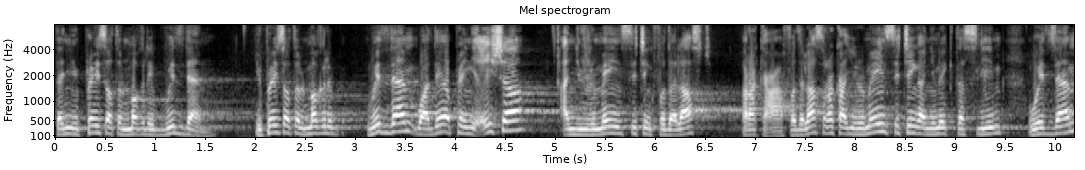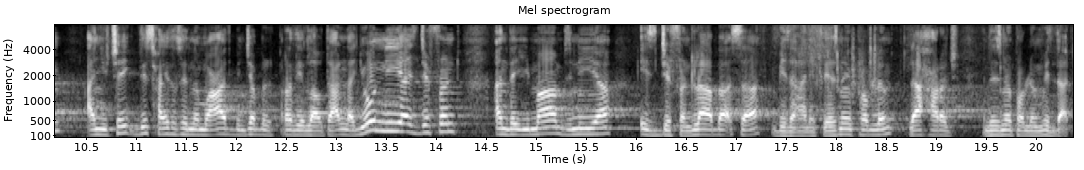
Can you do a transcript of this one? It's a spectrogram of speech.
then you pray Salatul Maghrib with them. You pray Salatul Maghrib with them while they are praying Isha and you remain sitting for the last rak'ah. For the last rak'ah, you remain sitting and you make taslim with them and you take this hadith of Sayyidina Mu'adh bin Jabal radiallahu ta'ala. Your niyyah is different and the Imam's niyyah is different. La ba'sa bidhalik. There's no problem. La haraj. There's no problem with that.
